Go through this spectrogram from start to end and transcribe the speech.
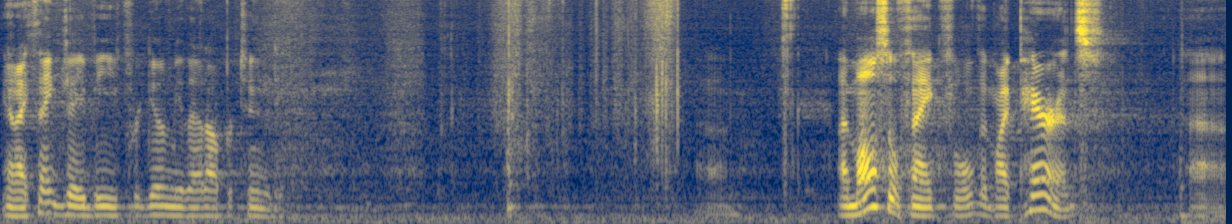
and I thank JB for giving me that opportunity. Um, I'm also thankful that my parents uh,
